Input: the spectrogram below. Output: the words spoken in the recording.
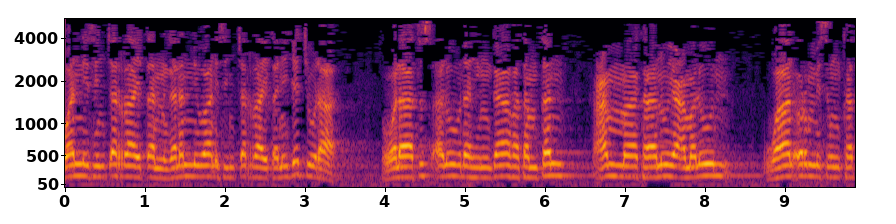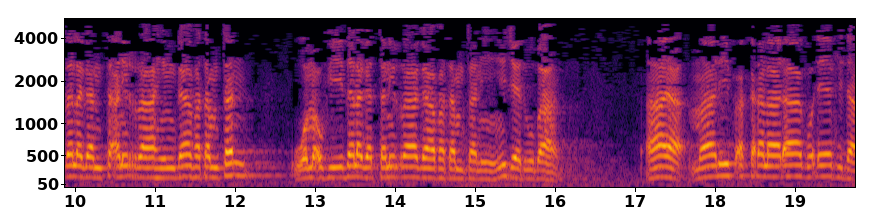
wanni isin carraayxan galanni waan isin carraayxanii jechuudha walaa tus'aluuna hin gaafatamtan cammaa kaanuu yacmaluun waan ormi sun ka dalagan ta'anirraa hin gaafatamtan wama ufii dalagattanirraa gaafatamtanii jee duuba aya maaliif akka dhalaadhaa godhee fida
